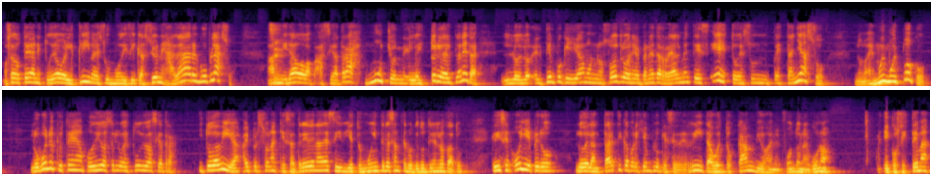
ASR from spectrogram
O sea, ustedes han estudiado el clima y sus modificaciones a largo plazo. Han mirado hacia atrás mucho en la historia del planeta. el tiempo que llevamos nosotros en el planeta realmente es esto, es un pestañazo. No, es muy, muy poco. Lo bueno es que ustedes han podido hacer los estudios hacia atrás. Y todavía hay personas que se atreven a decir, y esto es muy interesante porque tú tienes los datos, que dicen, oye, pero lo de la Antártica, por ejemplo, que se derrita o estos cambios en el fondo en algunos ecosistemas,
